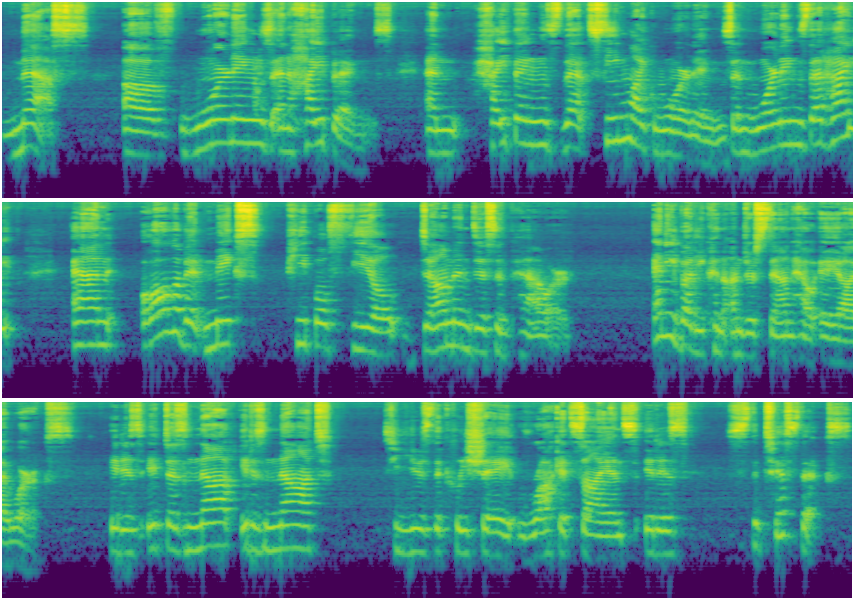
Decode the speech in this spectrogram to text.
mess of warnings and hypings and hypings that seem like warnings and warnings that hype. And all of it makes people feel dumb and disempowered anybody can understand how AI works. It is it does not it is not to use the cliche rocket science. It is statistics.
